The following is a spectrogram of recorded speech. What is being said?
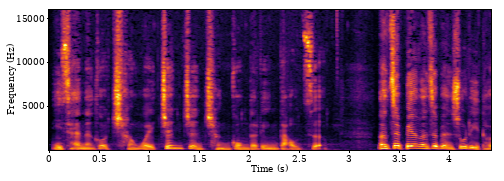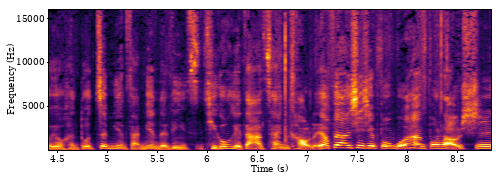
你才能够成为真正成功的领导者。那这边呢，这本书里头有很多正面反面的例子，提供给大家参考了。要非常谢谢冯博翰冯老师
